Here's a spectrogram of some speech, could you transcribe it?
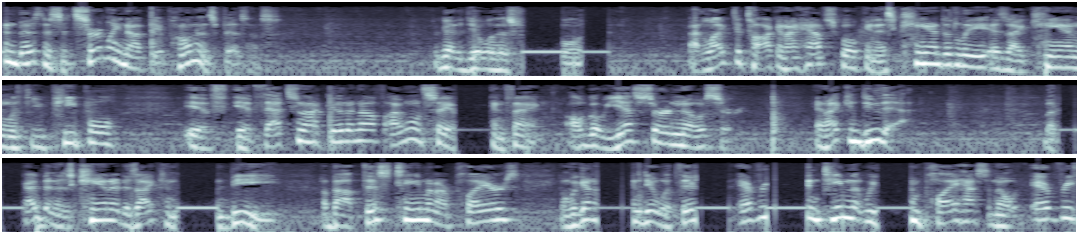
business. It's certainly not the opponent's business. We've got to deal with this I'd like to talk, and I have spoken as candidly as I can with you people. If if that's not good enough, I won't say a thing. I'll go yes sir, no sir, and I can do that. But I've been as candid as I can be about this team and our players, and we got to deal with this. Every team that we play has to know every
